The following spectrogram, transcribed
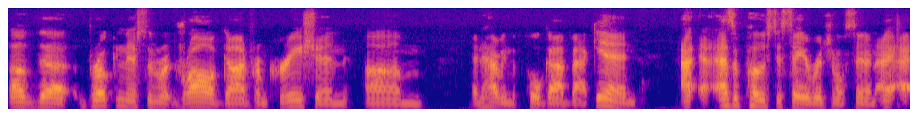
of the brokenness and withdrawal of God from creation, um, and having to pull God back in, as opposed to say original sin. I, I,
